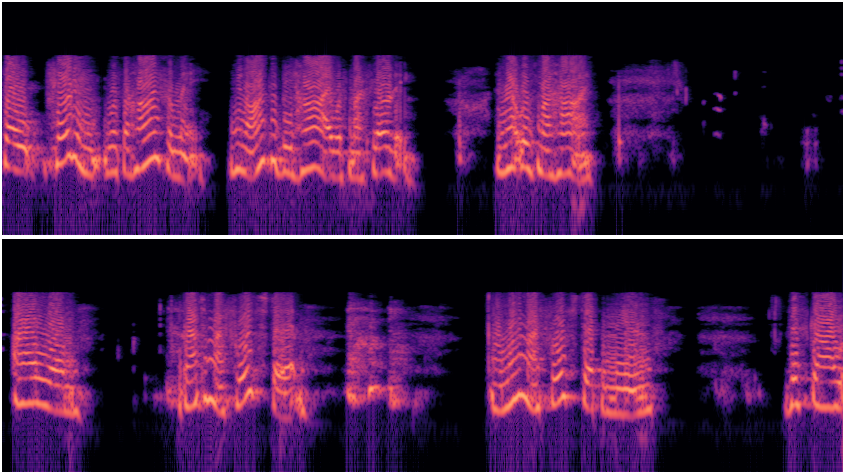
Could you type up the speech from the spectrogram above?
so flirting was a high for me. You know, I could be high with my flirting. And that was my high. I um, got to my fourth step. And one of my fourth step amends, this guy,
